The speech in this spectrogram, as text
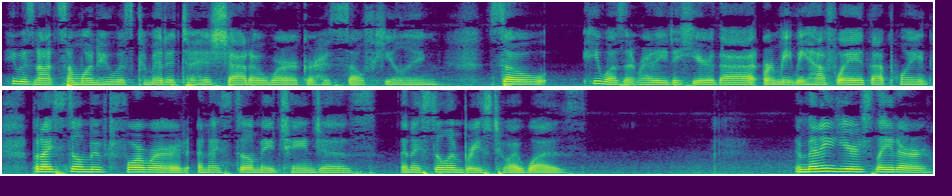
He was not someone who was committed to his shadow work or his self healing. So he wasn't ready to hear that or meet me halfway at that point. But I still moved forward and I still made changes and I still embraced who I was. And many years later,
